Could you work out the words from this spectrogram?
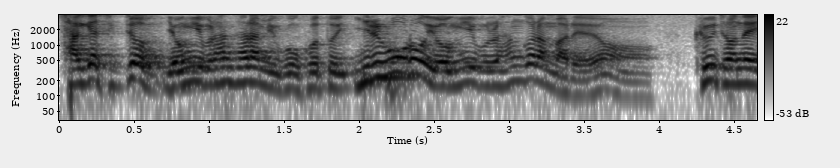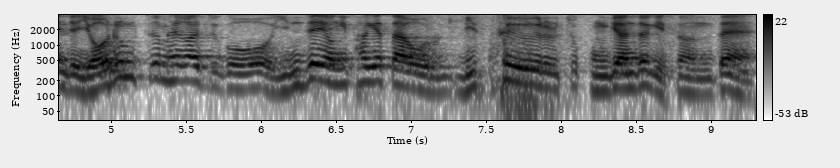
자기가 직접 영입을 한 사람이고 그것도 1호로 영입을 한 거란 말이에요. 그 전에 이제 여름쯤 해가지고 인재 영입하겠다고 리스트를 쭉 공개한 적이 있었는데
